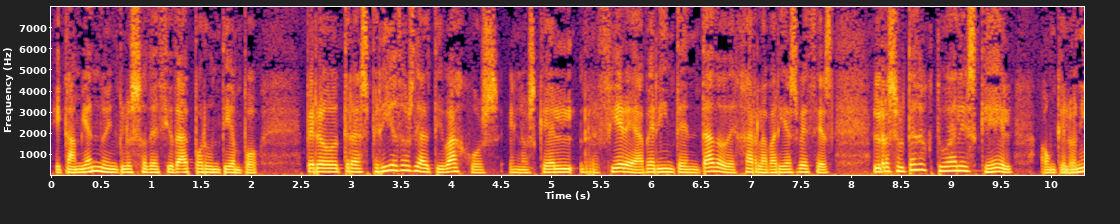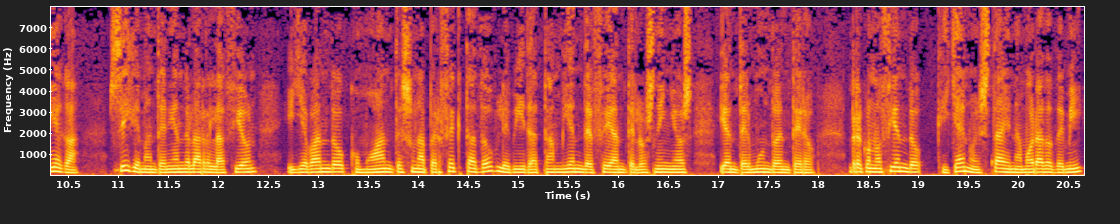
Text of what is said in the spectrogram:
y cambiando incluso de ciudad por un tiempo. Pero tras periodos de altibajos, en los que él refiere haber intentado dejarla varias veces, el resultado actual es que él, aunque lo niega, sigue manteniendo la relación y llevando como antes una perfecta doble vida también de fe ante los niños y ante el mundo entero, reconociendo que ya no está enamorado de mí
